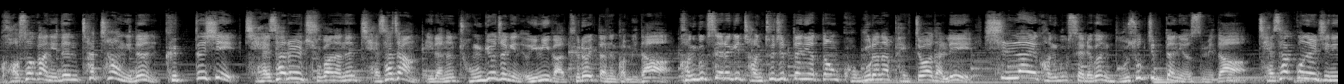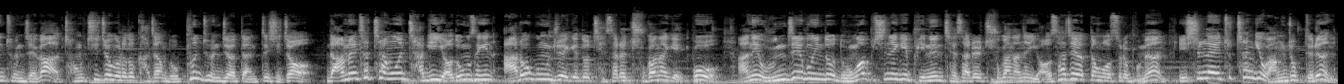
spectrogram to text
거서관이든 차차홍이든 그 뜻이 제사를 주관하는 제사장이라는 종교적인 의미가 들어있다는 겁니다. 건국 세력이 전투 집단이었던 고구려나 백제와 달리 신라의 건국 세력은 무속 집단이었습니다. 제사권을 지닌 존재가 정치적으로도 가장 높은 존재였다는 뜻이죠. 남의 차창훈 자기 여동생인 아로 공주에게도 제사를 주관하게 했고 아내 운제 부인도 농업신에게 비는 제사를 주관하는 여사제였던 것으로 보면 이 신라의 초창기 왕족들은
